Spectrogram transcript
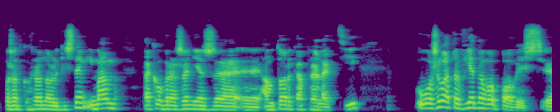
w porządku chronologicznym i mam taką wrażenie, że e, autorka prelekcji ułożyła to w jedną opowieść. E,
